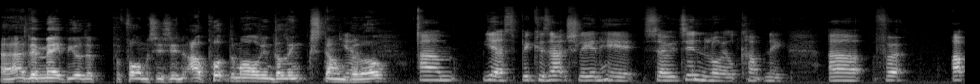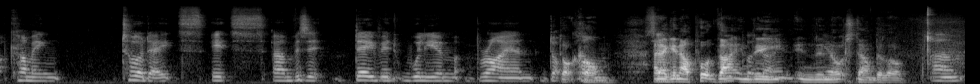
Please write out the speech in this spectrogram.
Uh, there may be other performances in. I'll put them all in the links down Yeah. below. Um, yes, because actually in here, so it's in Loyal Company uh, for upcoming tour dates, it's um, visit davidwilliambryan.com. com. So and again, I'll put that in put the that in. in the Yep. notes down below. Um,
